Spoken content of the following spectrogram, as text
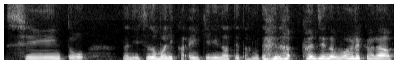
シーンと何いつの間にか延期になってたみたいな感じのもあるから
